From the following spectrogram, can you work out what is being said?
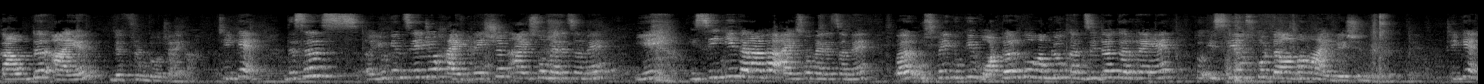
काउंटर आयन डिफरेंट हो जाएगा। ठीक है दिस इज़ यू कैन से जो हाइड्रेशन आइसोमेरिज्म है ये इसी की तरह का आइसोमेरिज्म है पर उसमें क्योंकि वाटर को हम लोग कंसिडर कर रहे हैं तो इसलिए उसको टर्म हम हाइड्रेशन दे देते हैं ठीक है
